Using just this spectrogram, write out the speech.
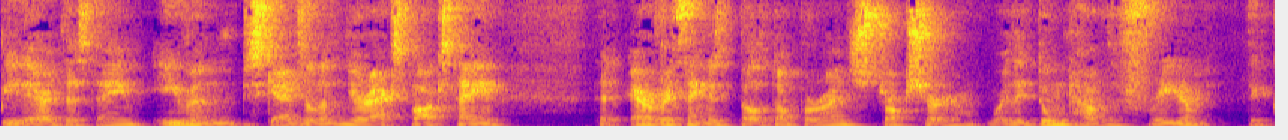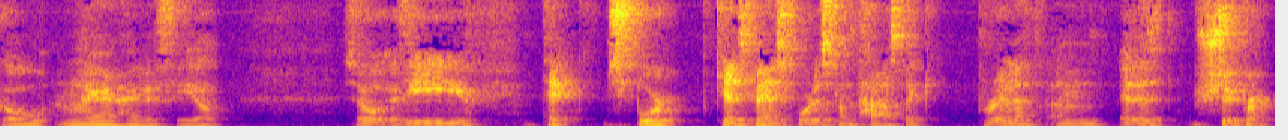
be there at this time. Even scheduling your Xbox time that everything is built up around structure where they don't have the freedom to go and learn how to feel. So if you take sport, kids playing sport is fantastic, brilliant, and it is super.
